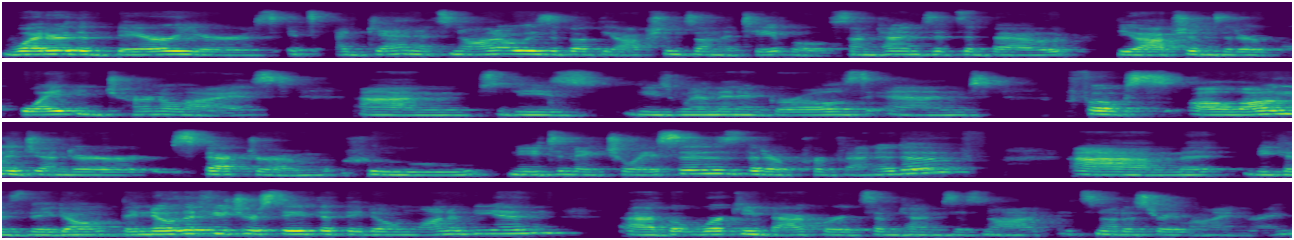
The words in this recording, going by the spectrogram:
what are the barriers, it's again, it's not always about the options on the table. Sometimes it's about the options that are quite internalized um, to these, these women and girls. And folks all along the gender spectrum who need to make choices that are preventative um, because they don't they know the future state that they don't want to be in uh, but working backwards sometimes is not it's not a straight line right?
